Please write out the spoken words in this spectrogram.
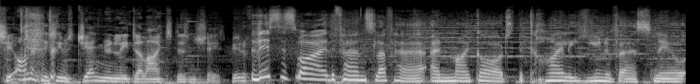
She honestly seems genuinely delighted, doesn't she? It's beautiful. This is why the fans love her, and my God, the Kylie universe, Neil.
